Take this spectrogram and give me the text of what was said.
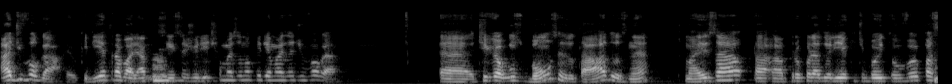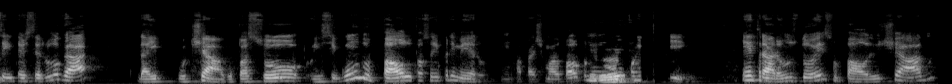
advogar. Eu queria trabalhar com ciência jurídica, mas eu não queria mais advogar. É, tive alguns bons resultados, né? Mas a, a, a, Procuradoria aqui de Boituva eu passei em terceiro lugar. Daí o Thiago passou em segundo, o Paulo passou em primeiro. Um rapaz chamado Paulo que eu não uhum. conheci. Entraram os dois, o Paulo e o Thiago.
